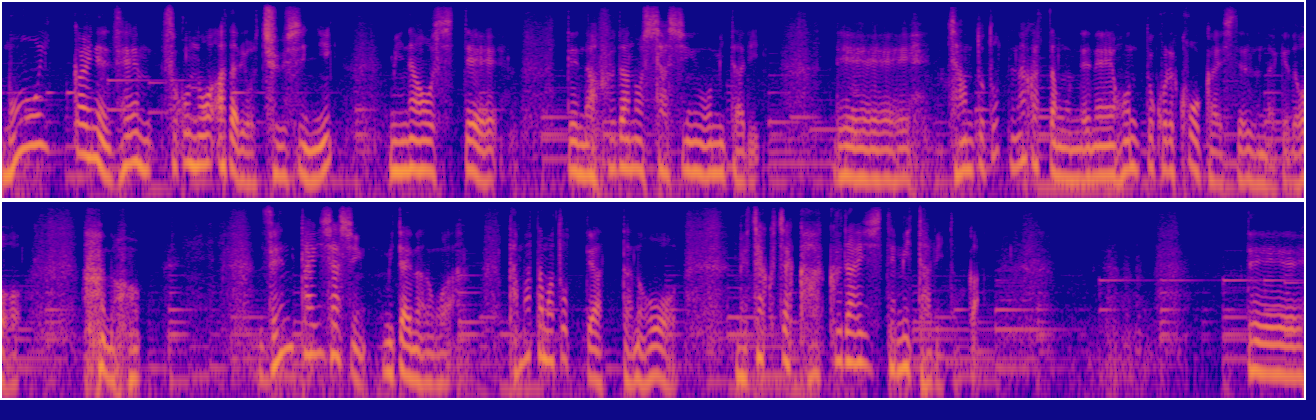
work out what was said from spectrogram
もう1回ね全そこの辺りを中心に見直してで名札の写真を見たりでちゃんと撮ってなかったもんでね本当これ後悔してるんだけどあの全体写真みたいなのがたまたま撮ってあったのをめちゃくちゃ拡大してみたりとか。で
